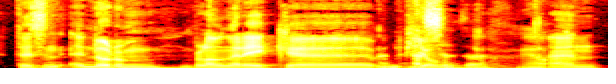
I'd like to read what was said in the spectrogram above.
het is een enorm belangrijke Een pion. asset, hè. Ja. En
